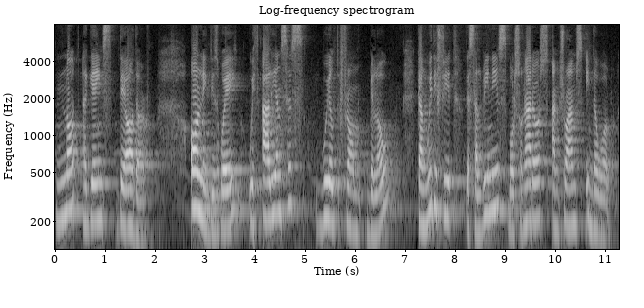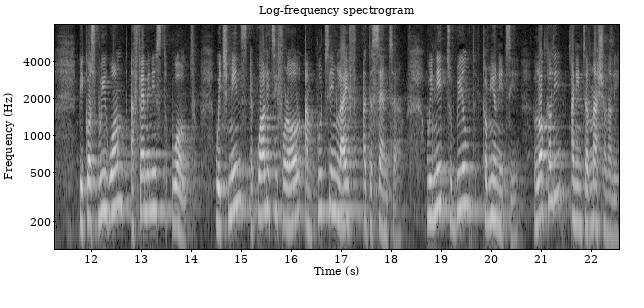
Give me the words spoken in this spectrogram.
not against the other. Only in this way, with alliances built from below, can we defeat the Salvinis, Bolsonaros and Trumps in the world. Because we want a feminist world, which means equality for all and putting life at the center. We need to build community, locally and internationally.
